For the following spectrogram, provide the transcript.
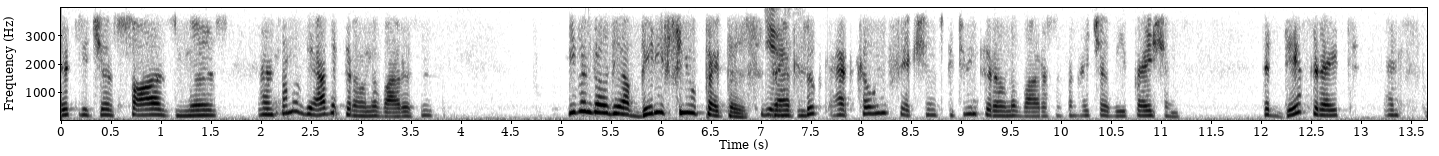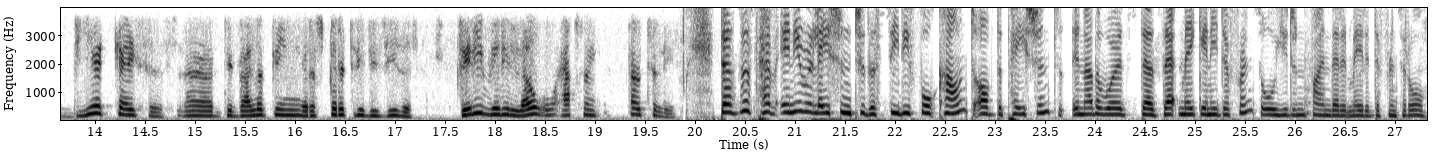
literature, SARS, MERS, and some of the other coronaviruses even though there are very few papers yes. that looked at co-infections between coronaviruses and HIV patients, the death rate and severe cases uh, developing respiratory diseases very, very low or absent totally. Does this have any relation to the CD4 count of the patient? In other words, does that make any difference, or you didn't find that it made a difference at all?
